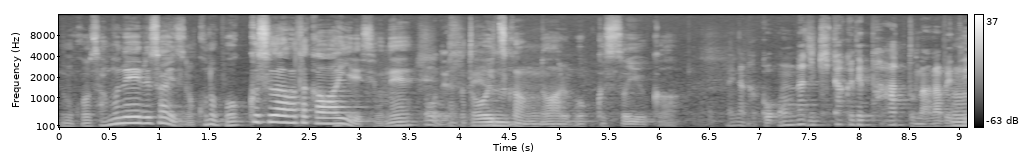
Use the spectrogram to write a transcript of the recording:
でもこのサムネイルサイズのこのボックスがまた可愛いですよね。そうですね。なんか統一感のあるボックスというか、なんかこう同じ企画でパーッと並べていく、う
